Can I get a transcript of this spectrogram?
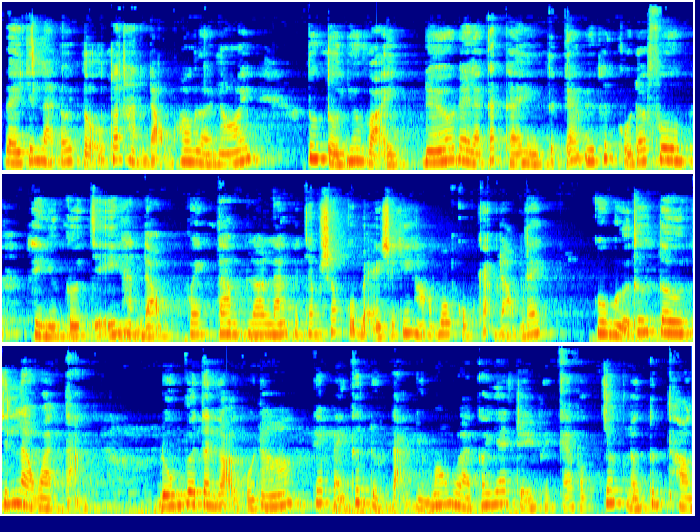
Đây chính là đối tượng thích hành động hơn lời nói Tương tự như vậy, nếu đây là cách thể hiện tình cảm yêu thích của đối phương, thì những cử chỉ, hành động, quan tâm, lo lắng và chăm sóc của bạn sẽ khiến họ vô cùng cảm động đấy. Ngôn ngữ thứ tư chính là quà tặng. Đúng với tên gọi của nó, các bạn thích được tặng những món quà có giá trị về cả vật chất lẫn tinh thần,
